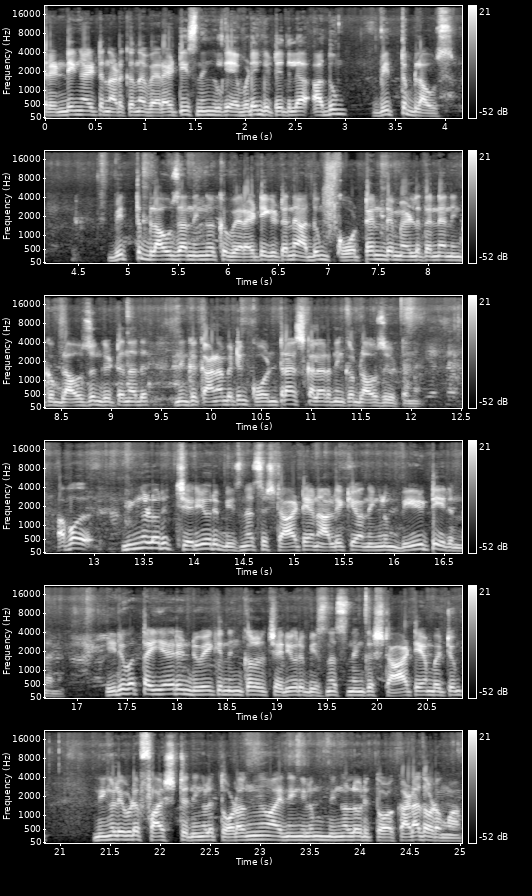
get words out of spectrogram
ട്രെൻഡിങ് ആയിട്ട് നടക്കുന്ന വെറൈറ്റീസ് നിങ്ങൾക്ക് എവിടെയും കിട്ടിയതില്ല അതും വിത്ത് ബ്ലൗസ് വിത്ത് ബ്ലൗസാണ് നിങ്ങൾക്ക് വെറൈറ്റി കിട്ടുന്നത്. അതും കോട്ടന്റെ മേളിൽ തന്നെ നിങ്ങൾക്ക് ബ്ലൗസും കിട്ടുന്നത്. നിങ്ങൾക്ക് കാണാൻ പറ്റും കോൺട്രാസ്റ്റ് കളർ നിങ്ങൾക്ക് ബ്ലൗസ് കിട്ടുന്നത്. അപ്പോൾ നിങ്ങളൊരു ചെറിയൊരു ബിസിനസ് സ്റ്റാർട്ട് ചെയ്യാൻ ആലോചിക്കുക. നിങ്ങളും വീട്ടിൽ ഇരുന്ന് തന്നെ ഇരുപത്തയ്യായിരം രൂപയ്ക്ക് നിങ്ങൾക്ക് ചെറിയൊരു ബിസിനസ് നിങ്ങൾക്ക് സ്റ്റാർട്ട് ചെയ്യാൻ പറ്റും. നിങ്ങളിവിടെ ഫസ്റ്റ് നിങ്ങൾ തുടങ്ങുമായിരുന്നെങ്കിലും നിങ്ങളൊരു കട തുടങ്ങുക.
